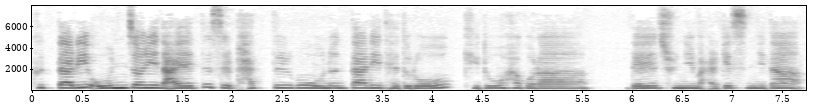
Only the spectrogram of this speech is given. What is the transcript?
그 딸이 온전히 나의 뜻을 받들고 오는 딸이 되도록 기도하거라. 네, 주님 알겠습니다.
